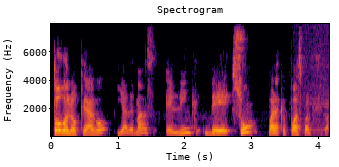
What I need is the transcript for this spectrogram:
todo lo que hago y además el link de Zoom para que puedas participar.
